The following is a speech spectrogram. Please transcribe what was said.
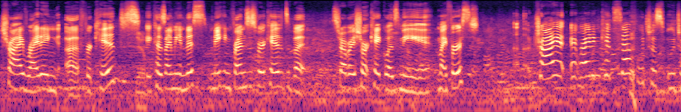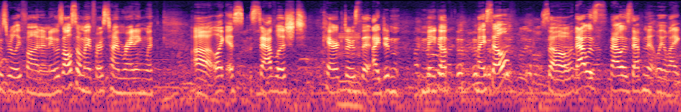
try writing uh, for kids because I mean, this making friends is for kids, but Strawberry Shortcake was me my first uh, try at, at writing kids stuff, which was which was really fun, and it was also my first time writing with uh, like established characters Mm. that I didn't make up myself. So that was that was definitely like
